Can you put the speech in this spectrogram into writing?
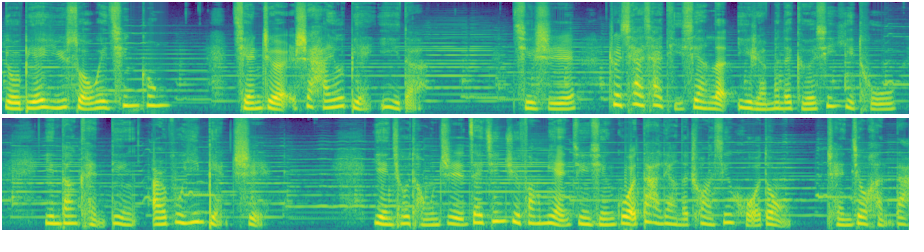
有别于所谓轻功，前者是含有贬义的。其实，这恰恰体现了艺人们的革新意图，应当肯定而不应贬斥。眼秋同志在京剧方面进行过大量的创新活动。成就很大，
